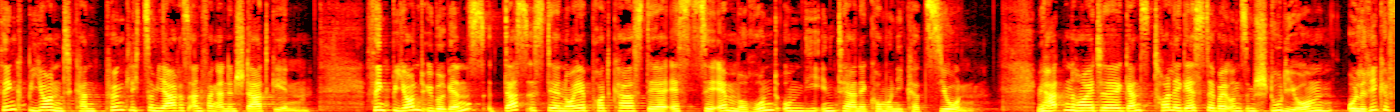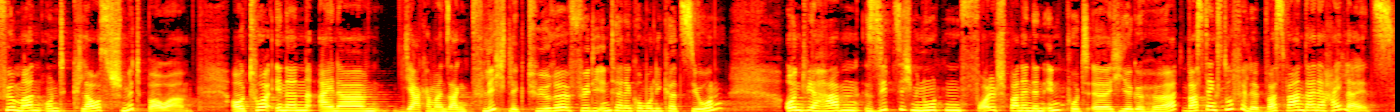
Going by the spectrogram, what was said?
Think Beyond kann pünktlich zum Jahresanfang an den Start gehen. Think Beyond übrigens, das ist der neue Podcast der SCM rund um die interne Kommunikation. Wir hatten heute ganz tolle Gäste bei uns im Studio. Ulrike Fürmann und Klaus Schmidbauer. AutorInnen einer, ja, kann man sagen, Pflichtlektüre für die interne Kommunikation. Und wir haben 70 Minuten voll spannenden Input äh, hier gehört. Was denkst du, Philipp? Was waren deine Highlights?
